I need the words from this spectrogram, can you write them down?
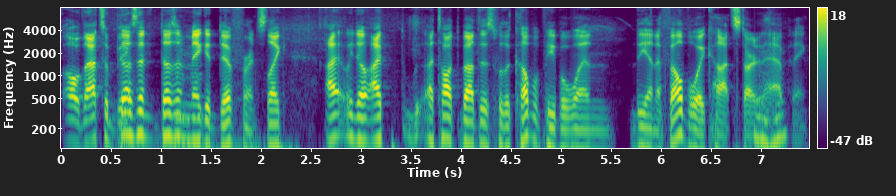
Oh, that's a big doesn't doesn't make a difference. Like I you know I I talked about this with a couple people when the NFL boycott started happening.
